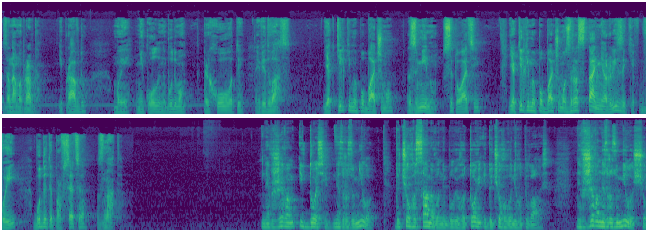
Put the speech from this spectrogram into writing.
За нами правда. І правду ми ніколи не будемо приховувати від вас. Як тільки ми побачимо зміну ситуації, як тільки ми побачимо зростання ризиків, ви будете про все це знати. Невже вам і досі не зрозуміло, до чого саме вони були готові і до чого вони готувалися? Невже вам не зрозуміло, що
